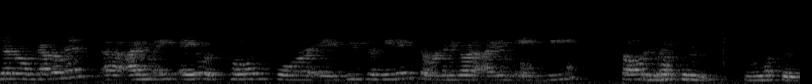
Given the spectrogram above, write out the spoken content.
general government. Uh, item eight A was pulled for a future meeting, so we're gonna go to item eight B. Solid you waste. have to, do we have to,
